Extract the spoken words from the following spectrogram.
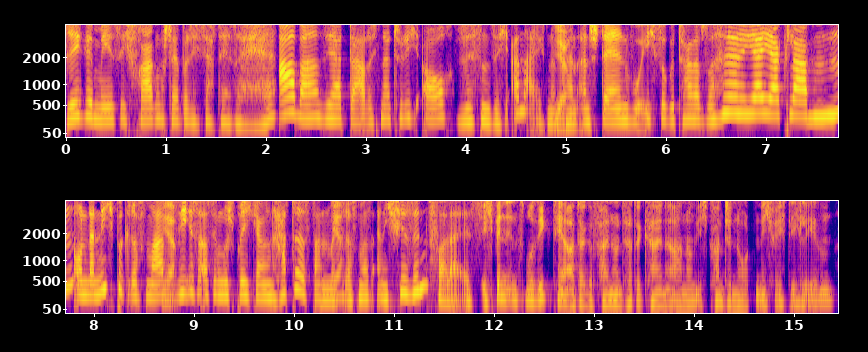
regelmäßig Fragen gestellt, und ich dachte so, hä? Aber sie hat dadurch natürlich auch Wissen sich aneignen Ja. können. An Stellen, wo ich so getan habe, so, hä, ja, ja, klar, hm, und dann nicht begriffen habe. Ja. Sie ist aus dem Gespräch gegangen und hatte es dann Ja. begriffen, was eigentlich viel sinnvoller ist. ich bin ins Musiktheater gefallen und hatte keine Ahnung. Ich konnte Noten nicht richtig lesen.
